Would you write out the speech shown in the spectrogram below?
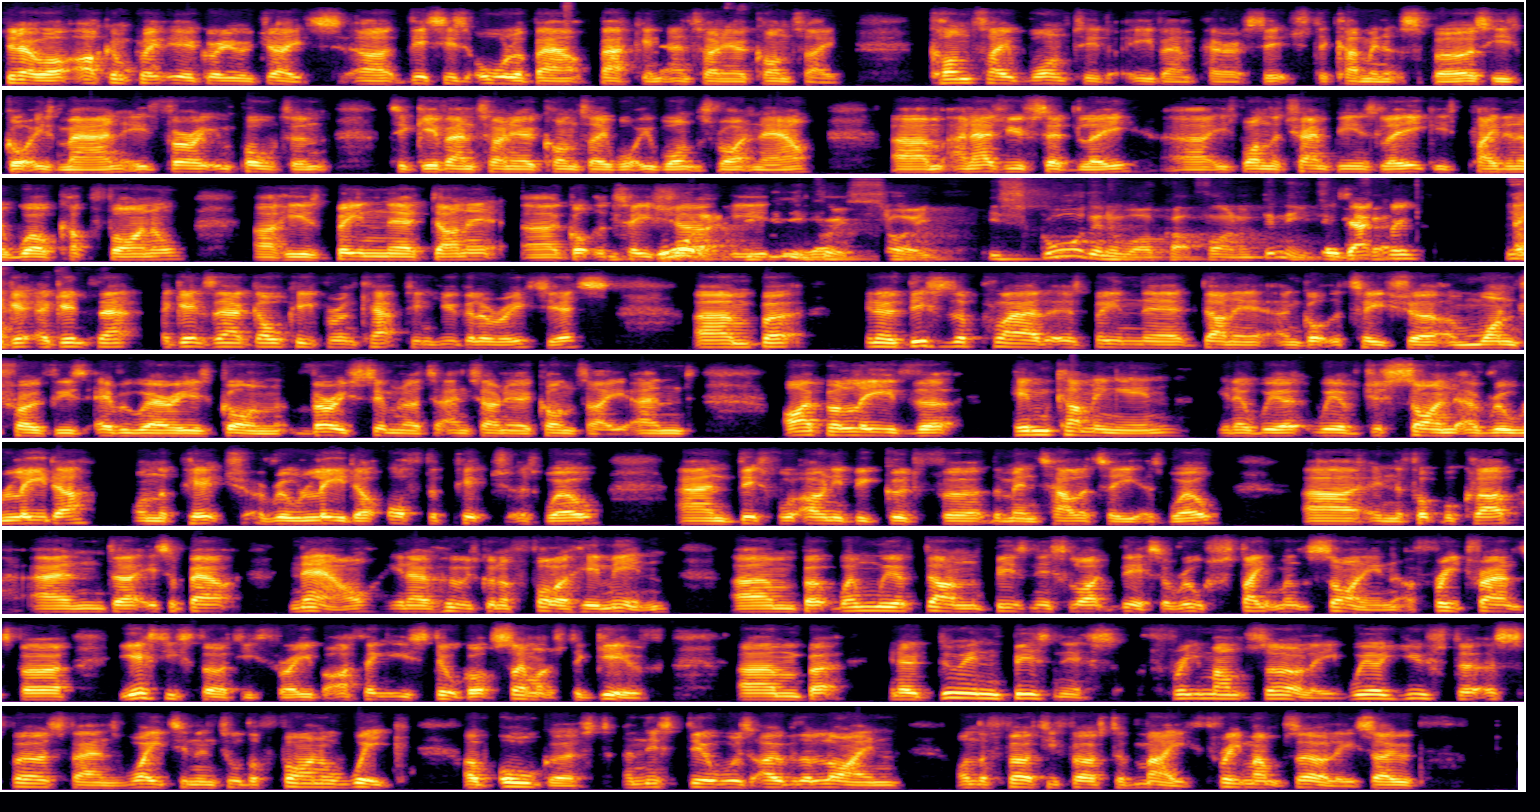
Do you know what? I completely agree with Jace. Uh, this is all about backing Antonio Conte. Conte wanted Ivan Perisic to come in at Spurs. He's got his man. It's very important to give Antonio Conte what he wants right now. Um, and as you've said, Lee, uh, he's won the Champions League. He's played in a World Cup final. Uh, he has been there, done it, uh, got the he T-shirt. He, he, sorry, he scored in a World Cup final, didn't he? Exactly. Yeah. Against that, against our goalkeeper and captain Hugo Lloris, yes. Um, but you know, this is a player that has been there, done it, and got the T-shirt and won trophies everywhere he has gone. Very similar to Antonio Conte, and I believe that him coming in, you know, we we have just signed a real leader on the pitch, a real leader off the pitch as well, and this will only be good for the mentality as well uh, in the football club. And uh, it's about now, you know, who's going to follow him in. Um, but when we have done business like this, a real statement signing, a free transfer, yes, he's 33, but I think he's still got so much to give. Um, but you know, doing business three months early. We are used to, as Spurs fans, waiting until the final week of August, and this deal was over the line on the 31st of May, three months early. So,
